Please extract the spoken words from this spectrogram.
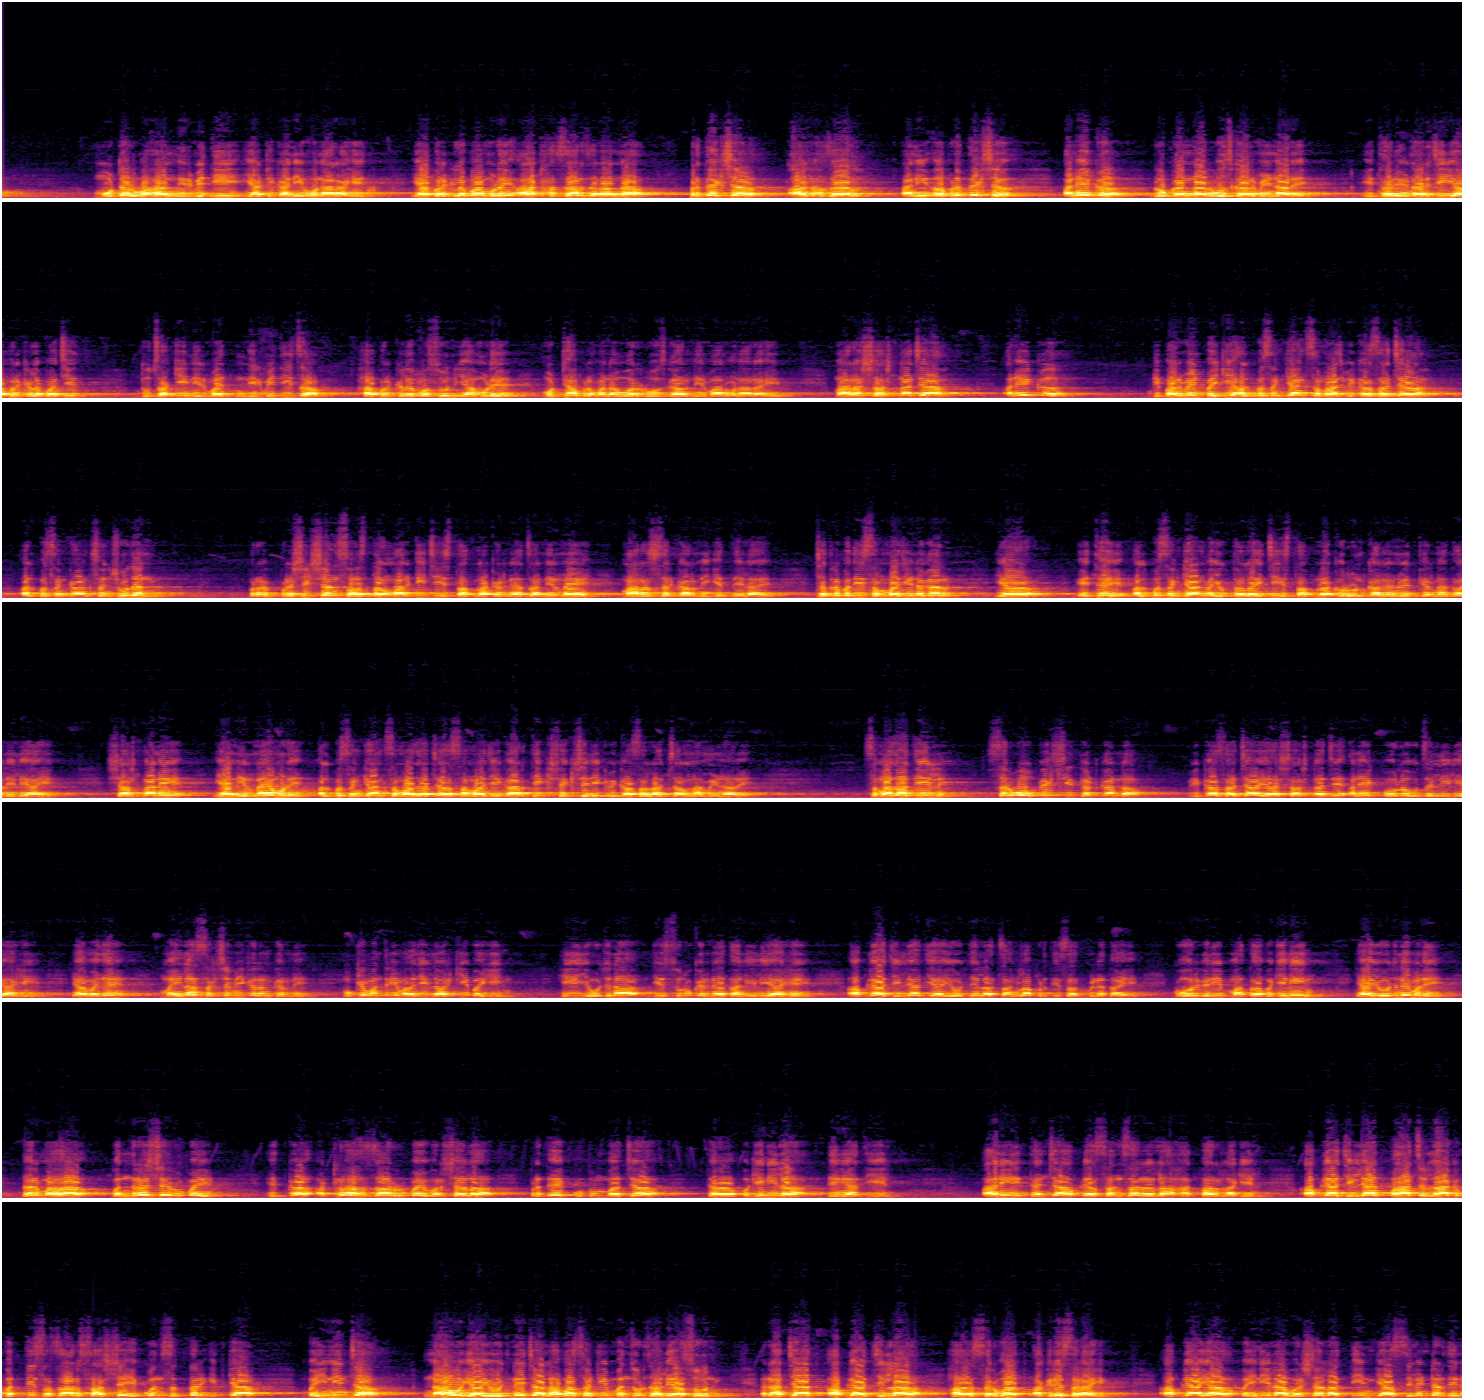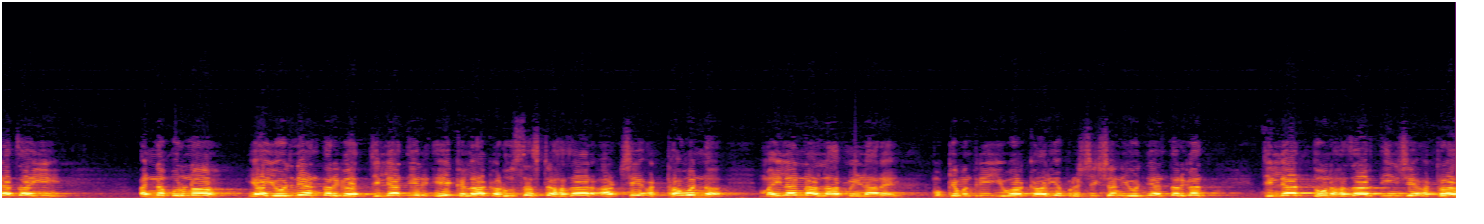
मोटर वाहन निर्मिती या ठिकाणी होणार आहेत. या प्रकल्पामुळे आठ हजार जणांना प्रत्यक्ष आठ हजार आणि अप्रत्यक्ष अनेक लोकांना रोजगार मिळणार आहे. इथर एनर्जी या प्रकल्पाची दुचाकी निर्म निर्मितीचा हा प्रकल्प असून यामुळे मोठ्या प्रमाणावर रोजगार निर्माण होणार आहे. महाराष्ट्र शासनाच्या अनेक डिपार्टमेंटपैकी अल्पसंख्याक समाज विकासाच्या अल्पसंख्याक संशोधन प्र प्रशिक्षण संस्था मार्टीची स्थापना करण्याचा निर्णय महाराष्ट्र सरकारने घेतलेला आहे. छत्रपती संभाजीनगर या येथे अल्पसंख्याक आयुक्तालयाची स्थापना करून कार्यान्वित करण्यात आलेले आहे. शासनाने या निर्णयामुळे अल्पसंख्याक समाजाच्या सामाजिक आर्थिक शैक्षणिक विकासाला चालना मिळणार आहे. समाजातील सर्व उपेक्षित घटकांना विकासाच्या या शासनाचे अनेक पावलं उचललेली आहे. यामध्ये महिला सक्षमीकरण करणे मुख्यमंत्री माझी लाडकी बहीण ही योजना जी सुरू करण्यात आलेली आहे आपल्या जिल्ह्यात या योजनेला चांगला प्रतिसाद मिळत आहे. गोरगरीब माता भगिनी या योजनेमुळे दरमहा पंधराशे रुपये इतका अठरा हजार रुपये वर्षाला प्रत्येक कुटुंबाच्या त्या भगिनीला देण्यात येईल. आणि त्यांच्या आपल्या संसाराला हातभार लागेल. आपल्या जिल्ह्यात पाच लाख बत्तीस हजार सातशे एकोणसत्तर इतक्या बहिणींच्या नाव या योजनेच्या लाभासाठी मंजूर झाले असून राज्यात आपल्या जिल्हा हा सर्वात अग्रेसर आहे. आपल्या या बहिणीला वर्षाला तीन गॅस सिलेंडर देण्याचाही अन्नपूर्ण या योजनेअंतर्गत जिल्ह्यातील एक लाख अडुसष्ट हजार आठशे अठ्ठावन्न महिलांना लाभ मिळणार आहे. मुख्यमंत्री युवा कार्य प्रशिक्षण योजनेअंतर्गत जिल्ह्यात दोन हजार तीनशे अठरा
